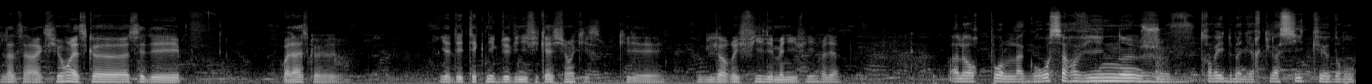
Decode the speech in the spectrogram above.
L'interaction, est-ce que c'est des. Voilà, est-ce que. Il y a des techniques de vinification qui, les glorifient, les magnifient, on dire? Alors pour la grosse arvine, je travaille de manière classique, donc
